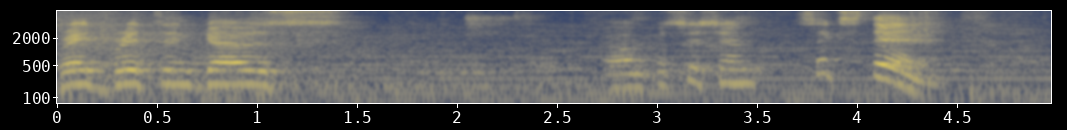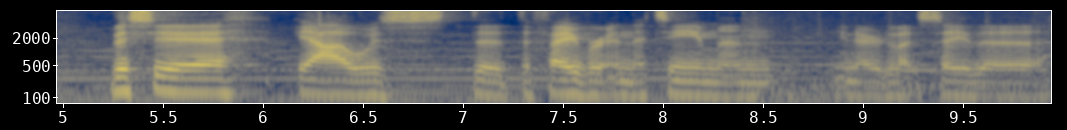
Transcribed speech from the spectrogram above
Great Britain goes on position 16. This year yeah, I was the, the favourite in the team and, you know, let's say the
